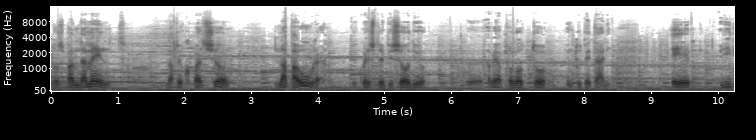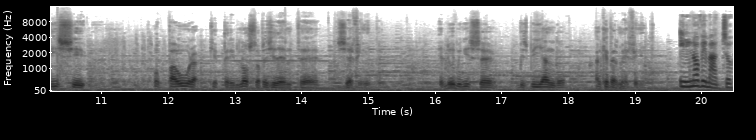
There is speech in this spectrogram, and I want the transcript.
lo sbandamento, la preoccupazione, la paura che questo episodio eh, aveva prodotto in tutta Italia. E gli dissi, ho paura che per il nostro presidente sia finita. E lui mi disse, bisbigliando, anche per me è finita. Il 9 maggio,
